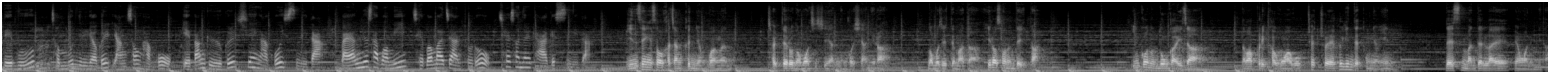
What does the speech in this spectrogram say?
내부 전문 인력을 양성하고 예방 교육을 시행하고 있습니다. 마약류 사범이 재범하지 않도록 최선을 다하겠습니다. 인생에서 가장 큰 영광은 절대로 넘어지지 않는 것이 아니라 넘어질 때마다 일어서는 데 있다. 인권운동가이자 남아프리카 공화국 최초의 흑인 대통령인 넬슨 만델라의 명언입니다.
